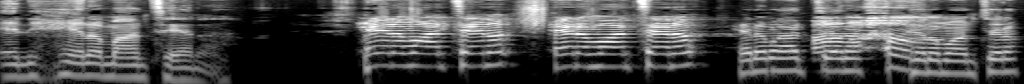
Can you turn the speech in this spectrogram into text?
and Hannah Montana. Hannah Montana, Hannah Montana. Hannah Montana, Um, Hannah Montana,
